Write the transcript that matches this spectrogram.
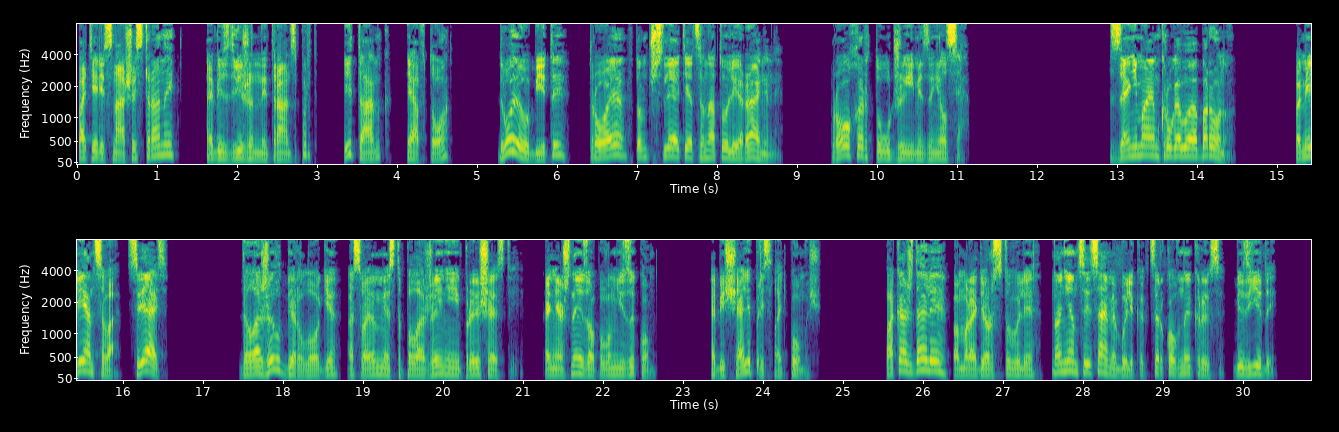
Потери с нашей стороны, обездвиженный транспорт, и танк, и авто. Двое убиты, Трое, в том числе отец Анатолий, ранены. Прохор тут же ими занялся. «Занимаем круговую оборону. Померенцева, связь!» Доложил Берлоге о своем местоположении и происшествии, конечно, изоповым языком. Обещали прислать помощь. Пока ждали, помародерствовали, но немцы и сами были как церковные крысы, без еды.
